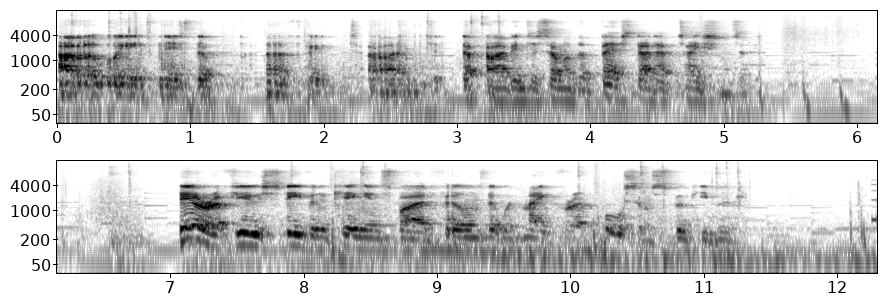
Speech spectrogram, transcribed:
Halloween is the perfect time to dive into some of the best adaptations of it. Here are a few Stephen King inspired films that would make for an awesome spooky movie.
